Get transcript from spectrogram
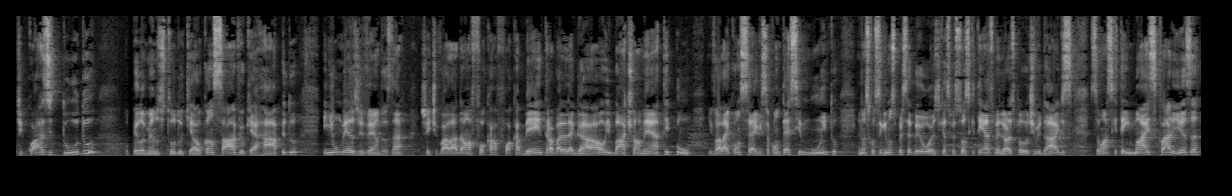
de quase tudo ou pelo menos tudo que é alcançável, que é rápido, em um mês de vendas, né? A gente vai lá, dá uma foca, foca bem, trabalha legal e bate uma meta e pum, e vai lá e consegue. Isso acontece muito e nós conseguimos perceber hoje que as pessoas que têm as melhores produtividades são as que têm mais clareza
